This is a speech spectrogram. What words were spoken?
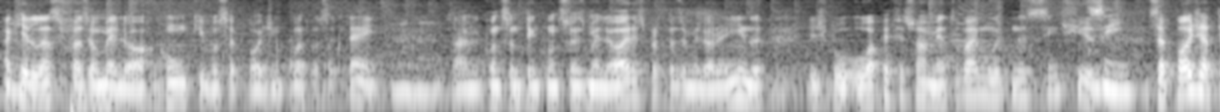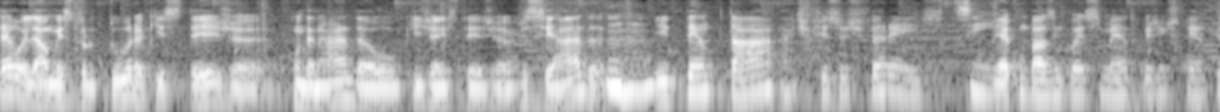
Aquele lance de fazer o melhor com o que você pode enquanto você tem, sabe? Enquanto você não tem condições melhores para fazer melhor ainda, e tipo, o aperfeiçoamento vai muito nesse sentido. Sim. Você pode até olhar uma estrutura que esteja condenada ou que já esteja viciada Uhum. e tentar artifícios diferentes. Sim. E é com base em conhecimento que a gente tenta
